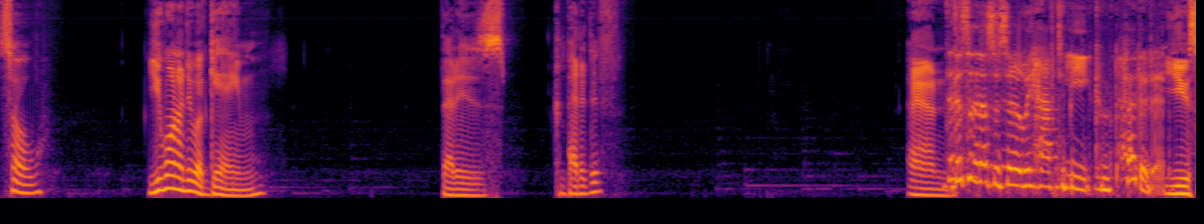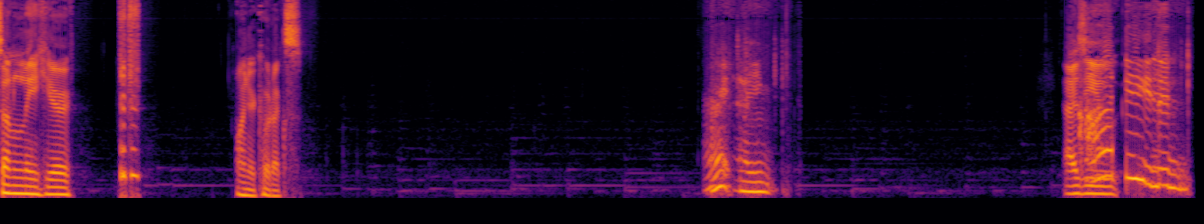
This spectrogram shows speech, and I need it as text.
So, you want to do a game that is competitive, and it doesn't necessarily have to be competitive. you suddenly hear on your codex. All right. I, As you I, did,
